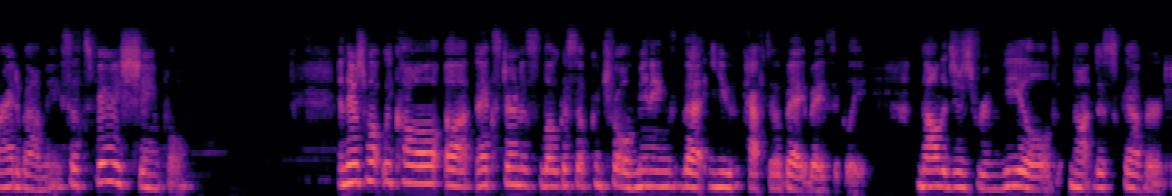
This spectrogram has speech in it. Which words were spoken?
right about me. So it's very shameful. And there's what we call uh, an external locus of control, meaning that you have to obey, basically. Knowledge is revealed, not discovered.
